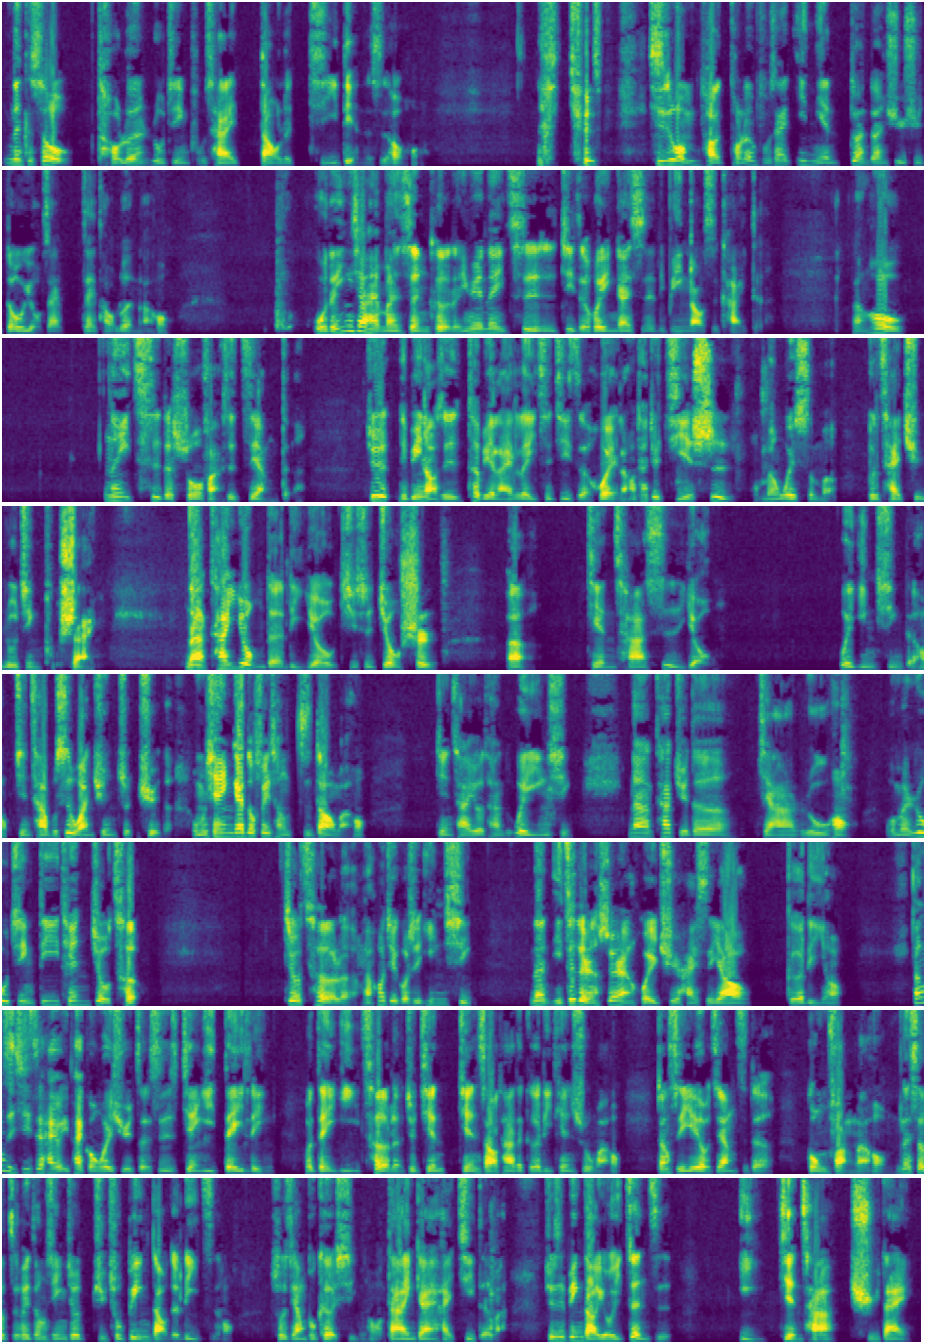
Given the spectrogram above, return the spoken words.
那个时候讨论入境普筛到了极点的时候 就是，其实我们讨讨论普筛一年断断续续都有在在讨论，然后我的印象还蛮深刻的，因为那一次记者会应该是李秉颖老师开的，然后那一次的说法是这样的，就是李秉颖老师特别来了一次记者会，然后他就解释我们为什么不采取入境普筛，那他用的理由其实就是，呃，检查是有。伪阴性的哈，检查不是完全准确的。我们现在应该都非常知道嘛哈，检查有它的伪阴性。那他觉得，假如哈，我们入境第一天就测，就测了，然后结果是阴性，那你这个人虽然回去还是要隔离哈。当时其实还有一派公卫学者是建议 day 零或 day 一测了就减减少他的隔离天数嘛哦。当时也有这样子的。攻防了哈，那时候指挥中心就举出冰岛的例子哈，说这样不可行哈，大家应该还记得吧？就是冰岛有一阵子以检查取代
